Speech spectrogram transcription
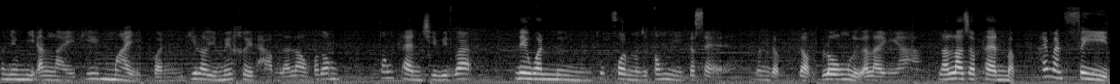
มันยังมีอะไรที่ใหม่กว่านี้ที่เรายังไม่เคยทำแล้วเราก็ต้องต้องแพลนชีวิตว่าในวันหนึ่งทุกคนมันจะต้องมีกระแสมันแบบดรอปลงหรืออะไรเงี้ยค่ะแล้วเราจะแพลนแบบให้มันฟีด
